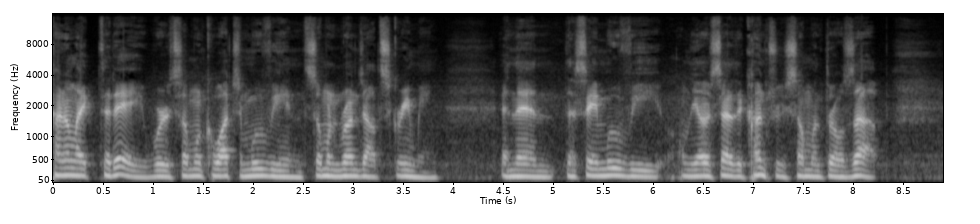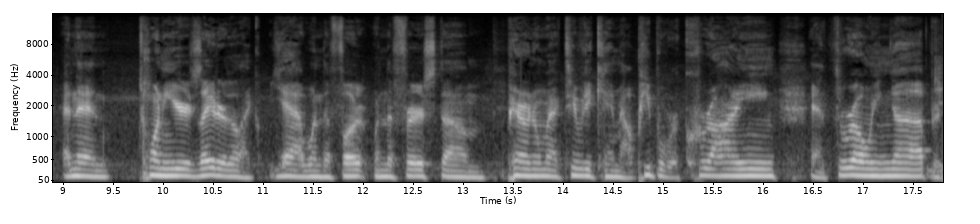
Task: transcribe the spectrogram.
kind of like today where someone could watch a movie and someone runs out screaming. And then the same movie on the other side of the country someone throws up. And then 20 years later they're like yeah when the fo- when the first um, paranormal activity came out people were crying and throwing up and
